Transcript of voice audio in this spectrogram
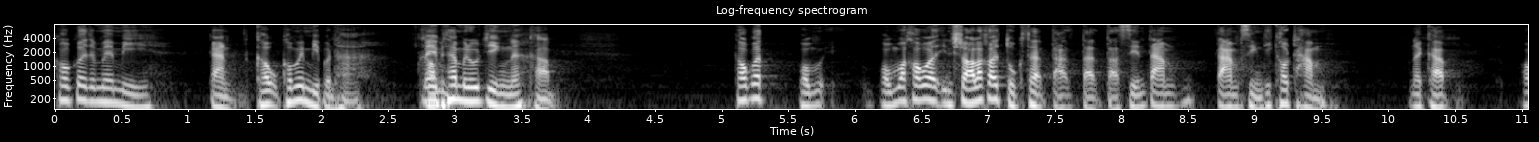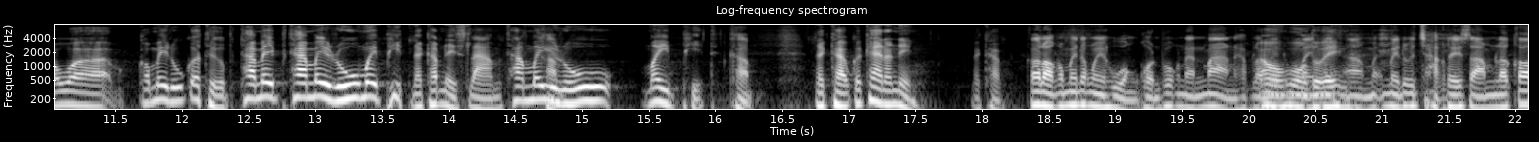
เขาก็จะไม่มีการเขาเขาไม่มีปัญหาไม่ถ้าไม่รู้จริงนะครับเขาก็ผมผมว่าเขาก็อินชาอัลแล้วเขาถูกตัดตัดตัดตัดสินตามตามสิ่งที่เขาทำนะครับ เพราะว่าเขาไม่รู้ก็ถือ ถ้าไม่ถ้าไม่รู้ไม่ผิดนะครับ ในอิสลาม ถ้าไม่ครับรู้ไม่ผิดครับนะครับ ก็แค่นั้นเองนะครับ ก็เราก็ไม่ต้องไปห่วงคนพวกนั้นมากนะครับ เราเอาไม่ห่วงไม่ตัวเองไม่าไม่ไม่รู้จักเลยซ้ำแล้วก็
